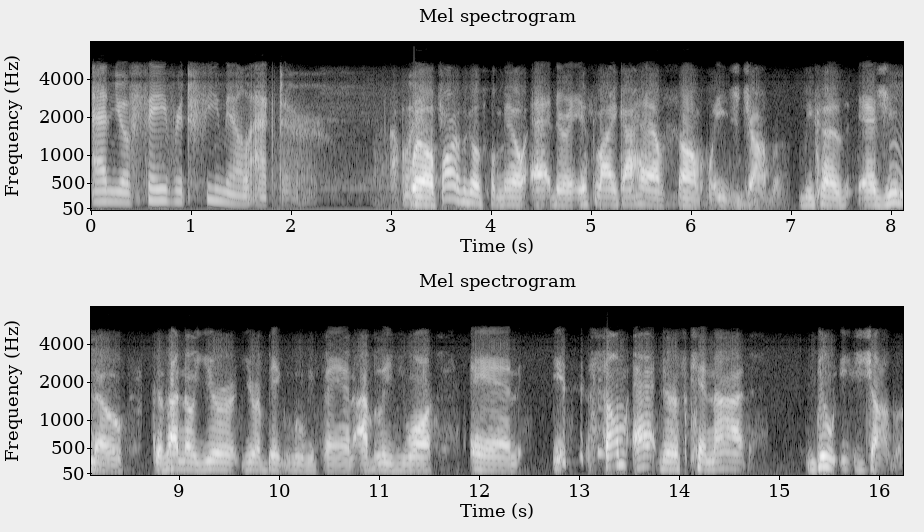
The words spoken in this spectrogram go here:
and your favorite female actor? Well, as far as it goes for male actor, it's like I have some for each genre because, as you hmm. know, because I know you're you're a big movie fan, I believe you are, and it, some actors cannot do each genre.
